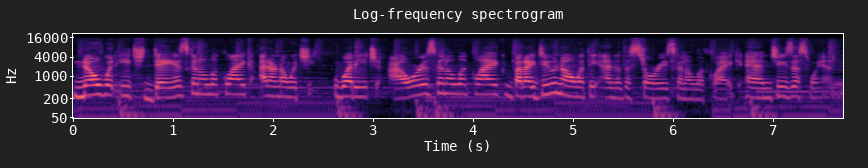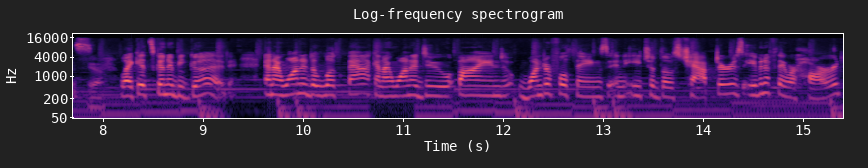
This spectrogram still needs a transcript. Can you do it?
know what each day is going to look like. I don't know which what each hour is going to look like, but I do know what the end of the story is going to look like. And Jesus wins. Yeah. Like it's going to be good. And I wanted to look back and I wanted to find wonderful things in each of those chapters, even if they were hard.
